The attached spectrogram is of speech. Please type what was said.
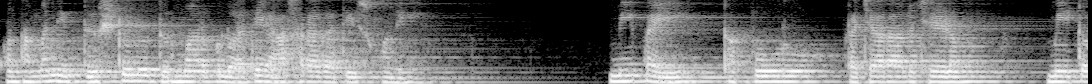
కొంతమంది దుష్టులు దుర్మార్గులు అదే ఆసరాగా తీసుకొని మీపై తప్పుడు ప్రచారాలు చేయడం మీతో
